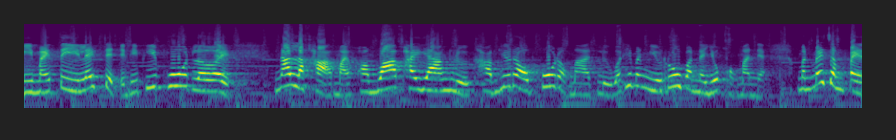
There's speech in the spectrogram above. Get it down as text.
มีไม้ตีเลขเจ็ดอย่างที่พี่พูดเลย นั่นแหละค่ะหมายความว่าพยางหรือคำที่เราพูดออกมา หรือว่าที่มันมีรูปวรรณยุกต์ของมันเนี่ยมันไม่จำเป็น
